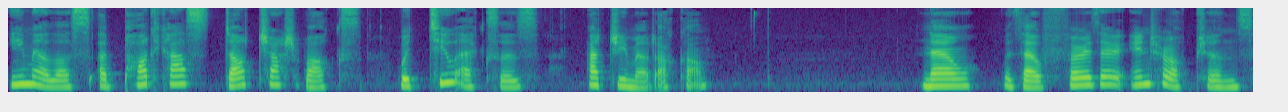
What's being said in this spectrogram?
email us at podcast.chatterbox with two X's at gmail.com. Now, without further interruptions,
